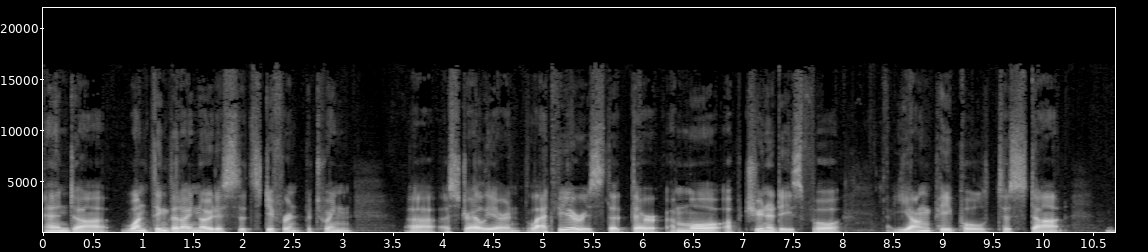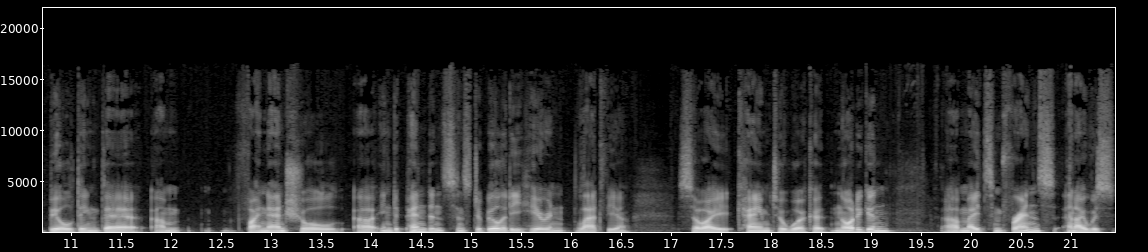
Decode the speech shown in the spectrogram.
and uh, one thing that I noticed that's different between uh, Australia and Latvia is that there are more opportunities for young people to start building their um, financial uh, independence and stability here in Latvia. So I came to work at Nordigen, uh, made some friends, and I was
